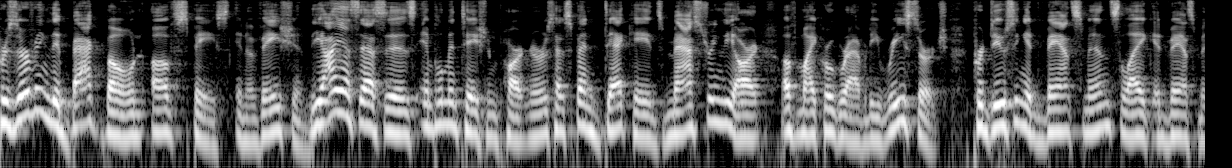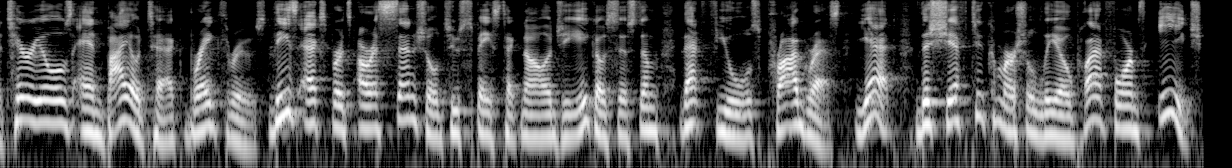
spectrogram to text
Preserving the backbone of space innovation. The ISS's implementation partners have spent decades mastering the art of microgravity research, producing advancements like advanced materials and biotech breakthroughs. These experts are essential to space technology ecosystem that fuels progress. Yet, the shift to commercial LEO platforms, each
